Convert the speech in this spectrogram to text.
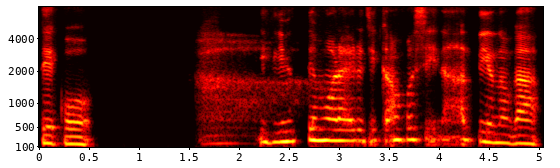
てこう、言ってもらえる時間欲しいなっていうのが、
